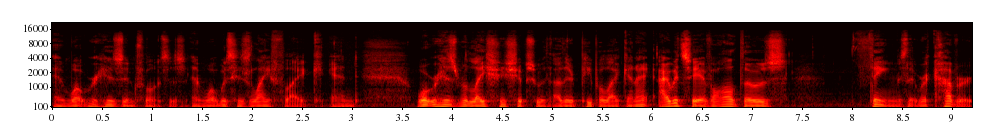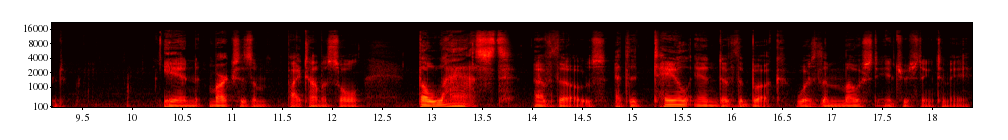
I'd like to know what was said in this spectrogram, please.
And what were his influences? And what was his life like? And what were his relationships with other people like? And I, I would say of all those things that were covered in Marxism by Thomas Sowell, the last of those at the tail end of the book was the most interesting to me.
